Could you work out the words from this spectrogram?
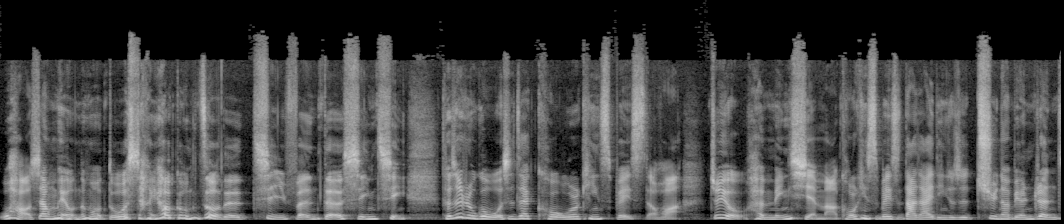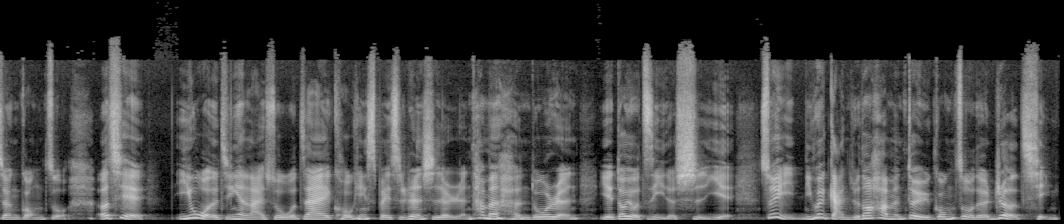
我好像没有那么多 想要工作的气氛的心情。可是如果我是在 co-working space 的话，就有很明显嘛，co-working space 大家一定就是去那边认真工作，而且。以我的经验来说，我在 Cooking Space 认识的人，他们很多人也都有自己的事业，所以你会感觉到他们对于工作的热情，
